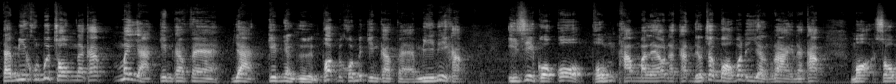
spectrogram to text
แต่มีคุณผู้ชมนะครับ ไม่อยากกินกาแฟ อยากกินอย่างอื่น เพราะเป็นคนไม่กินกาแฟมีนี่ครับ Easy Go Go ผมทำมาแล้วนะครับ เดี๋ยวจะบอกว่าดีอย่างไรนะครับ เหมาะสม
